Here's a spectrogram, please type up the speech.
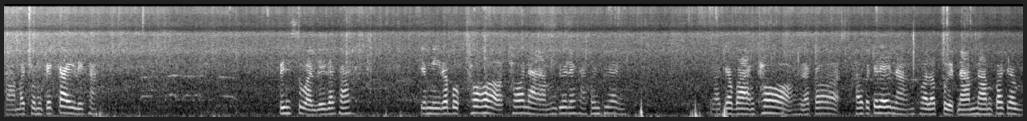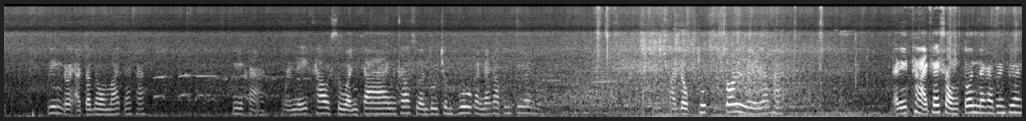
พามาชมใกล้ๆเลยค่ะ เป็นสวนเลยนะคะ จะมีระบบท่อท่อน้ำด้วยนะคะ เพื่อนๆ เราจะวางท่อแล้วก็เขาก็จะได้น้ำพอเราเปิดน้ำน้ำก็จะวิ่งโดยอัตโนมัตินะคะ นี่ค่ะ วันนี้เข้าสวนการเข้าสวนดูชมพู่กันนะคะ เพื่อนๆนี่ค่ะดกทุกต้นเลยนะคะ อันนี้ถ่ายแค่สองต้นนะคะ เพื่อน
